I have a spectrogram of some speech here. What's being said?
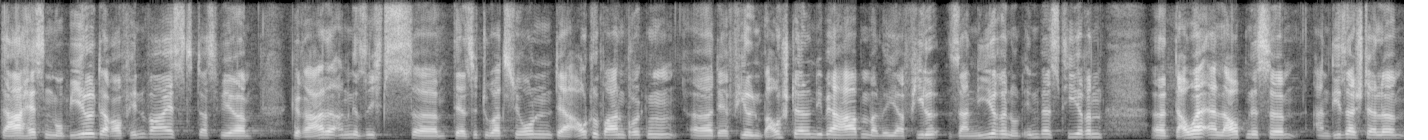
da Hessen Mobil darauf hinweist, dass wir gerade angesichts äh, der Situation der Autobahnbrücken, äh, der vielen Baustellen, die wir haben, weil wir ja viel sanieren und investieren, äh, Dauererlaubnisse an dieser Stelle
